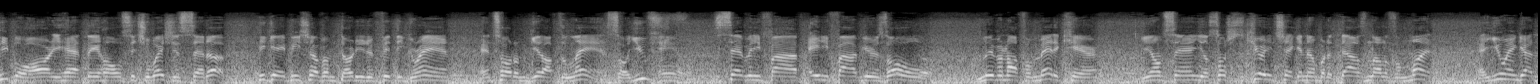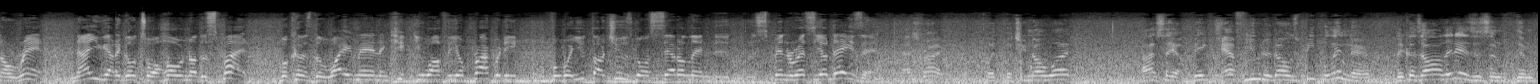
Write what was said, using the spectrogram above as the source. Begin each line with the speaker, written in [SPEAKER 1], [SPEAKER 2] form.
[SPEAKER 1] people already had their whole situation set up. He gave each of them 30 to 50 grand and told them get off the land. So you 75, 85 years old, living off of Medicare, you know what I'm saying? Your social security checking number a thousand dollars a month and you ain't got no rent. Now you gotta go to a whole nother spot because the white man then kicked you off of your property for where you thought you was gonna settle and spend the rest of your days at.
[SPEAKER 2] That's right. But but you know what? I say a big F you to those people in there because all it is is some them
